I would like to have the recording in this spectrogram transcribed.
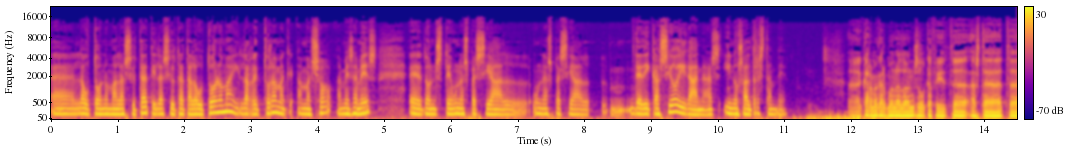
eh, l'autònoma a la ciutat i la ciutat a l'autònoma i la rectora amb, amb això, a més a més, eh, doncs té una especial, una especial dedicació i ganes i nosaltres també. Eh, Carme Carmona, doncs, el que ha fet eh, ha estat eh,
